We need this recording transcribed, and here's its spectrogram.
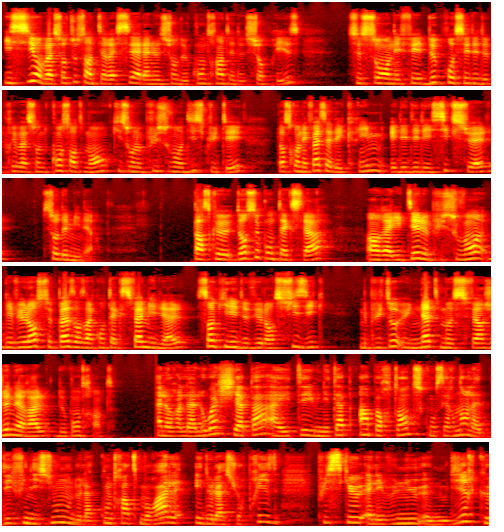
Ici, on va surtout s'intéresser à la notion de contrainte et de surprise. Ce sont en effet deux procédés de privation de consentement qui sont le plus souvent discutés lorsqu'on est face à des crimes et des délits sexuels sur des mineurs. Parce que dans ce contexte-là, en réalité, le plus souvent, les violences se passent dans un contexte familial, sans qu'il y ait de violence physique, mais plutôt une atmosphère générale de contrainte. alors la loi Chiappa a été une étape importante concernant la définition de la contrainte morale et de la surprise, puisqu'elle est venue euh, nous dire que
